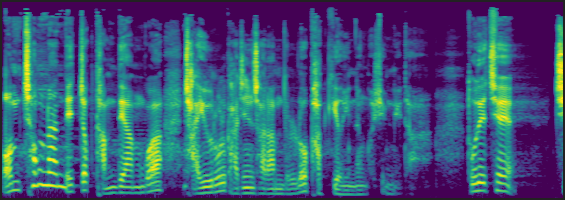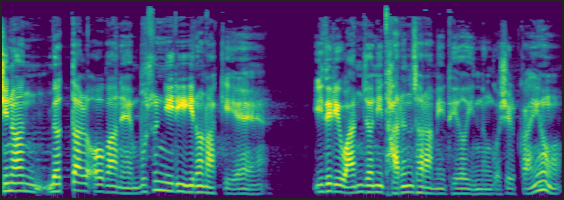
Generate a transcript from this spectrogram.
엄청난 내적 담대함과 자유를 가진 사람들로 바뀌어 있는 것입니다. 도대체 지난 몇 달 어간에 무슨 일이 일어났기에 이들이 완전히 다른 사람이 되어 있는 것일까요?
